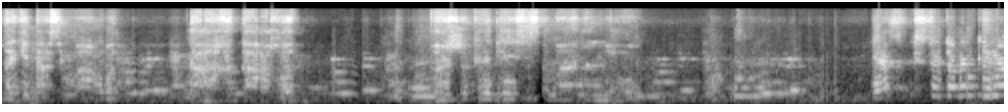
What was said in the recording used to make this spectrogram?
nakita si Mangot. Nakakatakot. Para siya pinaglisis sa ng loob. Yes, Mr. Tolentino?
